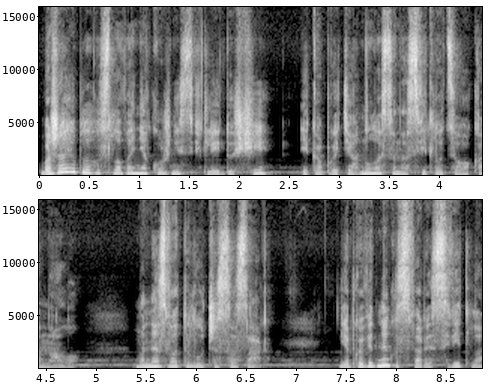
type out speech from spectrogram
Бажаю благословення кожній світлій душі, яка притягнулася на світло цього каналу. Мене звати Луча Сазар. Я провідник у сфери світла,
